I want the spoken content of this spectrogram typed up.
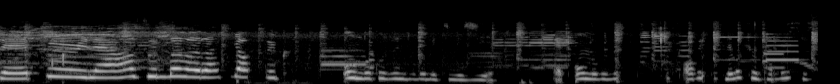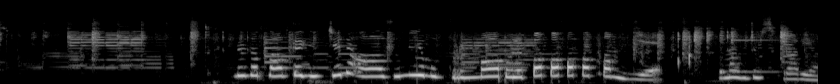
de böyle hazırlanarak yaptık. 19. Rubit'imizi. Evet 19. Abi ne bakıyorsun terbiyesiz. Nerede banka gideceğini ağzını yamulturum ha böyle pam pam pam pam pam diye. Hemen gücüm sıfır abi ya.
